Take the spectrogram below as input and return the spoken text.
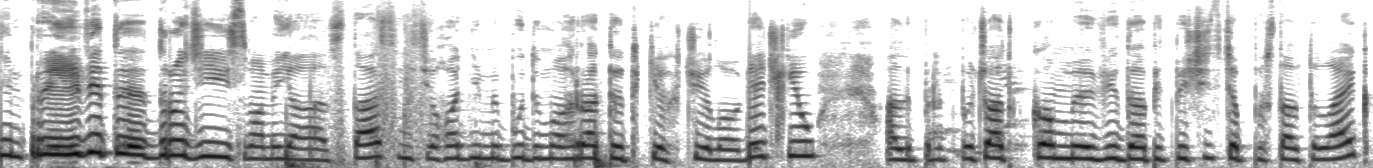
Всім привіт, друзі! З вами я Стас, і сьогодні ми будемо грати таких чоловічків. Але перед початком відео підпишіться, поставте лайк.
